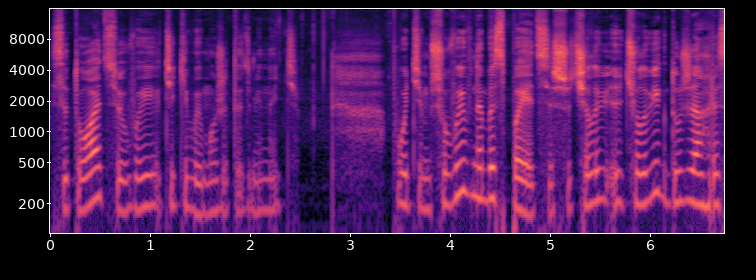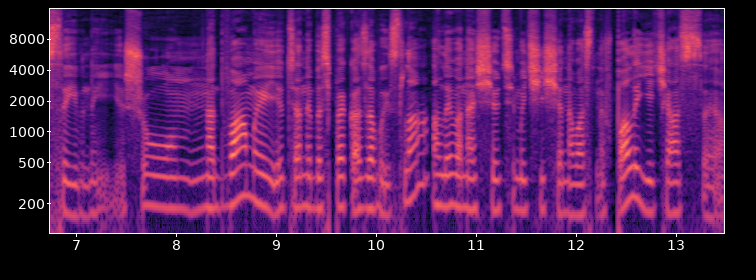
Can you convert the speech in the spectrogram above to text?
ситуацію ви, тільки ви можете змінити. Потім, що ви в небезпеці, що чоловік, чоловік дуже агресивний, що над вами ця небезпека зависла, але вона ще ці мечі ще на вас не впали, є час е,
